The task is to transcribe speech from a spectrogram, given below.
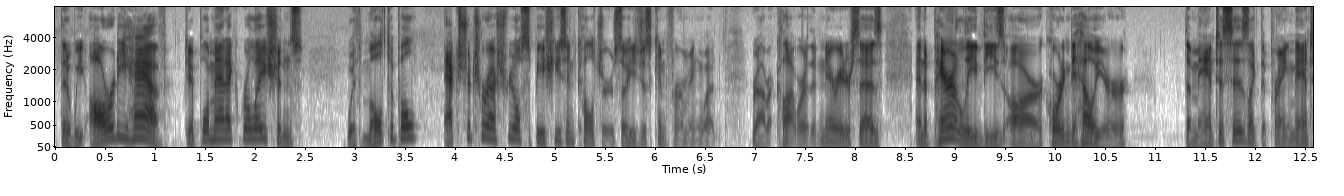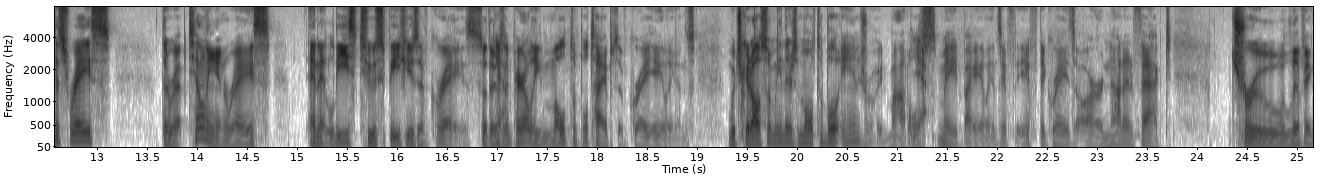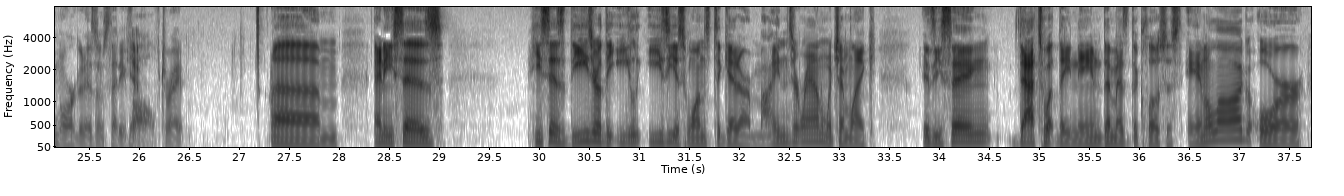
that we already have diplomatic relations with multiple extraterrestrial species and cultures. So he's just confirming what Robert Clotworthy, the narrator, says. And apparently, these are, according to Hellyer, the mantises, like the praying mantis race, the reptilian race, and at least two species of greys. So there's Yeah. apparently multiple types of gray aliens, which could also mean there's multiple android models Yeah. made by aliens if, if the greys are not, in fact, true living organisms that evolved, right? Um, and he says, he says these are the e- easiest ones to get our minds around. Which I'm like, is he saying that's what they named them as the closest analog, or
